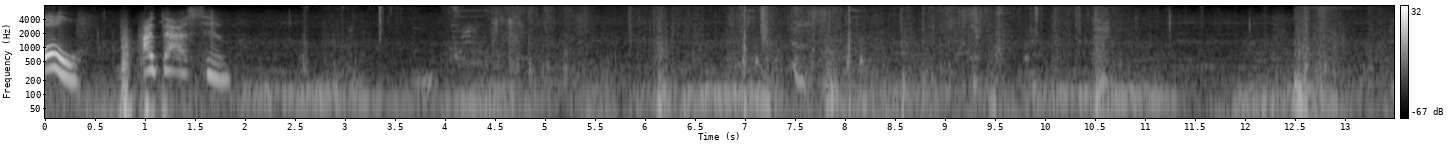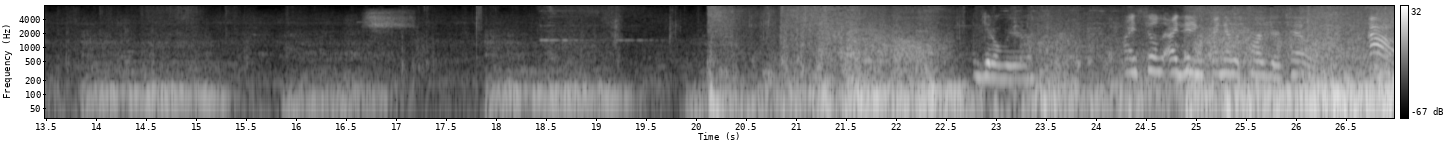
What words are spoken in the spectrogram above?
Oh! Passed him. Get over here. I still, I didn't, I never carved your tail. Ow!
